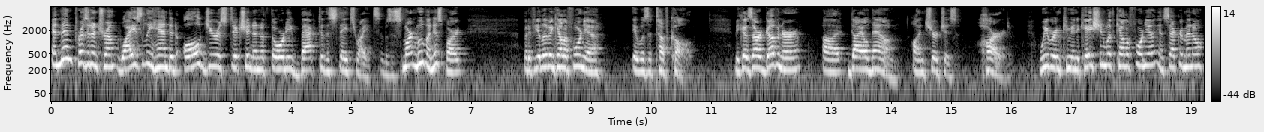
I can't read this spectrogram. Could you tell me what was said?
And then President Trump wisely handed all jurisdiction and authority back to the states' rights. It was a smart move on his part, but if you live in California, it was a tough call because our governor uh, dialed down on churches hard. We were in communication with California in Sacramento.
